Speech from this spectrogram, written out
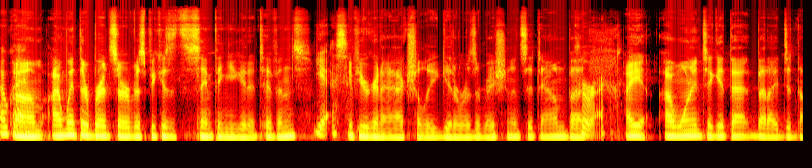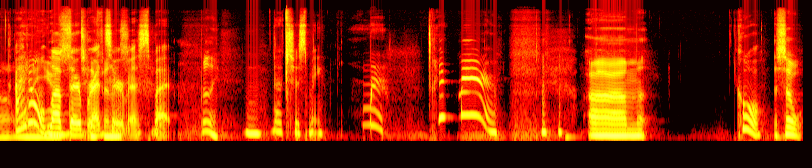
Okay. Um, I went their bread service because it's the same thing you get at Tiffin's. yes, If you're going to actually get a reservation and sit down, but Correct. I, I wanted to get that, but I did not. I don't love their bread service, but Really? that's just me. Um. Cool. So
